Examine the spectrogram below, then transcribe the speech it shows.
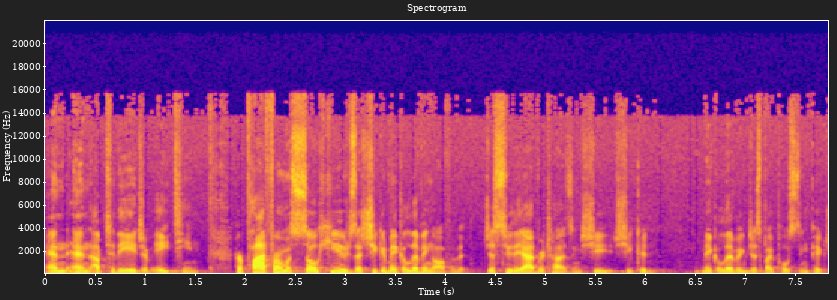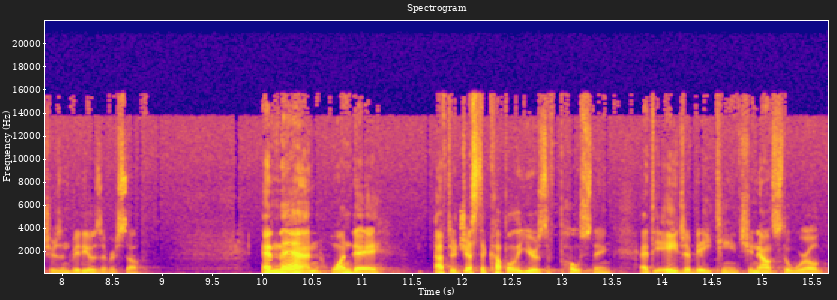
and, and up to the age of 18. Her platform was so huge that she could make a living off of it just through the advertising. She, she could make a living just by posting pictures and videos of herself. And then, one day, after just a couple of years of posting, at the age of 18, she announced to the world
